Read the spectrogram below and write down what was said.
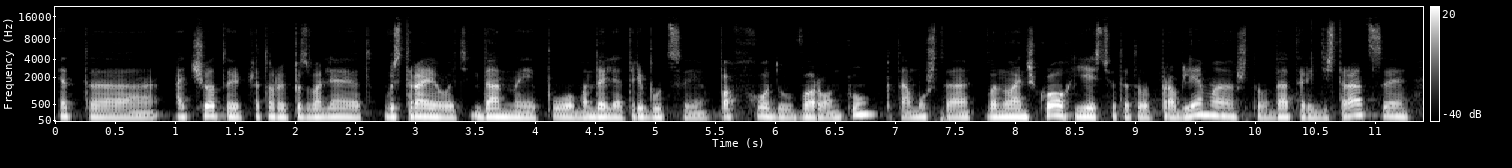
это отчеты, которые позволяют выстраивать данные по модели атрибуции по входу в воронку, потому что в онлайн-школах есть вот эта вот проблема, что дата регистрации —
